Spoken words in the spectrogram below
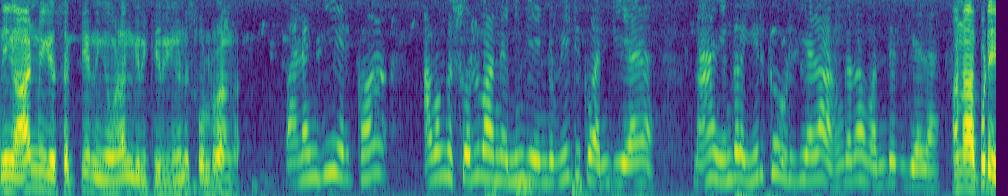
நீங்க ஆன்மீக சக்தியை நீங்க வழங்கியிருக்கிறீங்கன்னு சொல்றாங்க. வணங்கி இருக்கோம் அவங்க சொல்லுவாங்க நீங்க எங்க வீட்டுக்கு வந்திய. நான் எங்களை இருக்க விடுதியெல்லாம் அங்கதான் வந்துடுதியல ஆனா அப்படி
